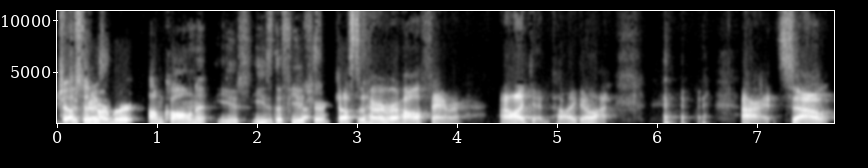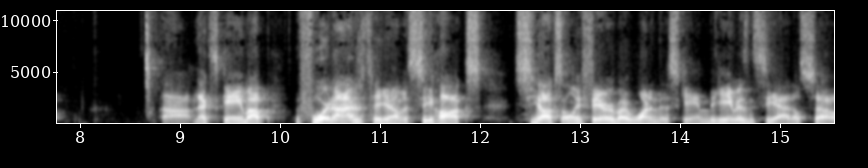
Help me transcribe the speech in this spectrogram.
Justin Herbert. I'm calling it. He's he's the future. Justin Herbert Hall of Famer. I like it. I like it a lot. All right. So uh, next game up, the 49ers taking on the Seahawks. Seahawks only favored by one in this game. The game is in Seattle, so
